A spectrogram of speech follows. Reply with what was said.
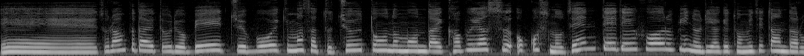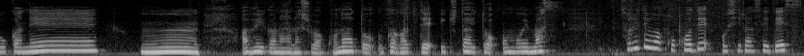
えー、トランプ大統領、米中貿易摩擦、中東の問題、株安起こすの前提で FRB の利上げ止めてたんだろうかね。うん、アメリカの話はこの後伺っていきたいと思います。それではここでお知らせです。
